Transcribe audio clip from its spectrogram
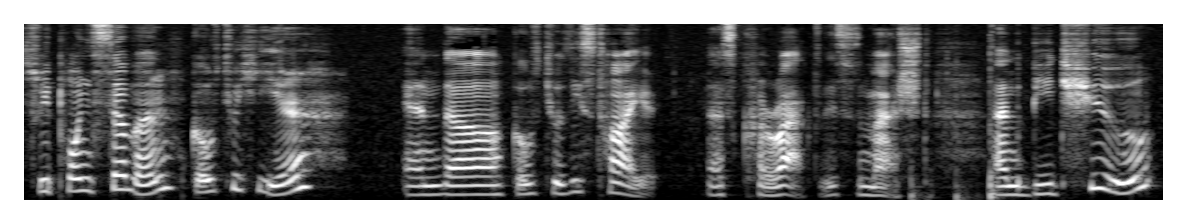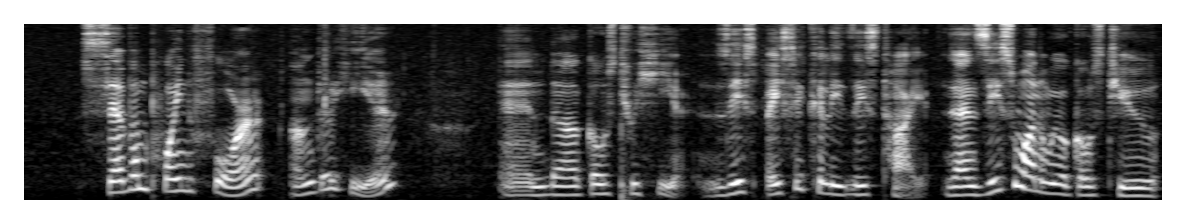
3.7 goes to here and uh, goes to this tire. That's correct. This is meshed. And B2 7.4 under here and uh, goes to here. This basically this tire. Then this one will goes to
